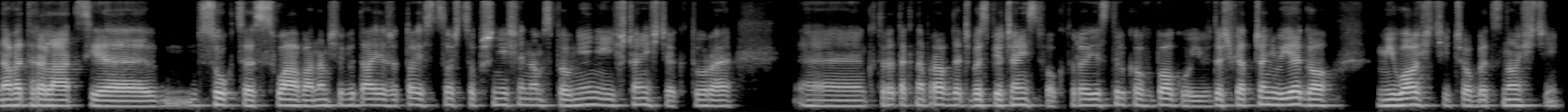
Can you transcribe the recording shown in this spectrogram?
nawet relacje, sukces, sława. Nam się wydaje, że to jest coś, co przyniesie nam spełnienie i szczęście, które E, które tak naprawdę, czy bezpieczeństwo, które jest tylko w Bogu i w doświadczeniu Jego miłości czy obecności.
